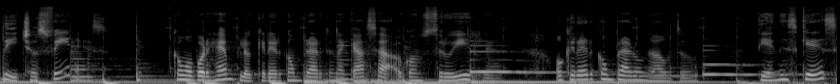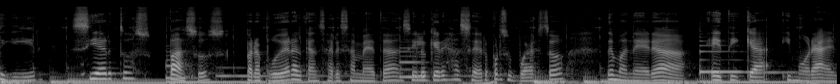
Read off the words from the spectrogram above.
dichos fines como por ejemplo querer comprarte una casa o construirla, o querer comprar un auto. Tienes que seguir ciertos pasos para poder alcanzar esa meta, si lo quieres hacer, por supuesto, de manera ética y moral.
